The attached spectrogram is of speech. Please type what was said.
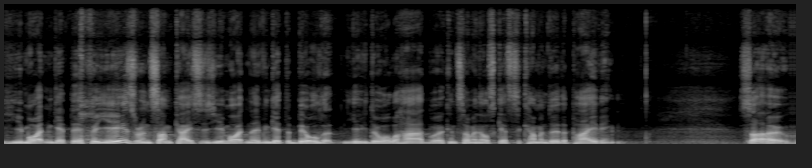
you mightn't get there for years, or in some cases, you mightn't even get to build it. You do all the hard work and someone else gets to come and do the paving. So,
